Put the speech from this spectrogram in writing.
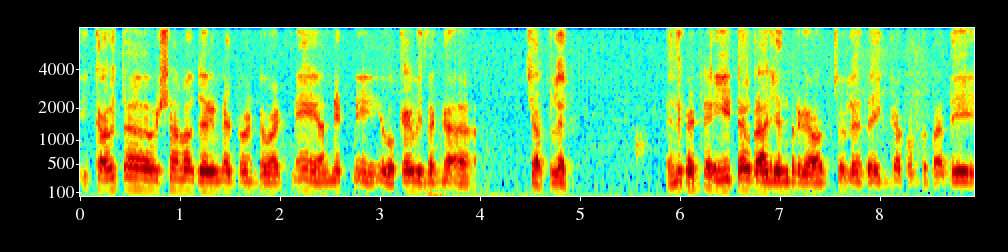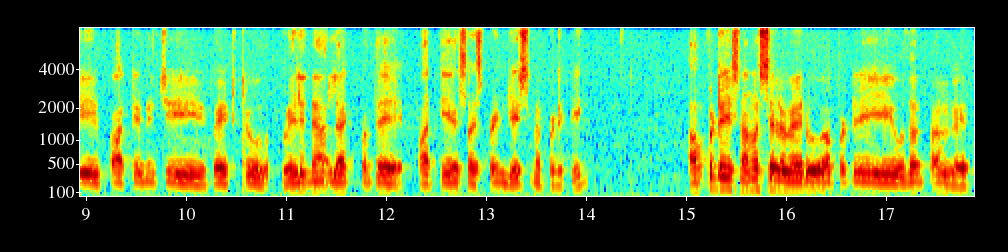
ఈ కవిత విషయంలో జరిగినటువంటి వాటిని అన్నిటినీ ఒకే విధంగా చెప్పలేము ఎందుకంటే ఈటల రాజేందర్ కావచ్చు లేదా ఇంకా కొంతమంది పార్టీ నుంచి బయటకు వెళ్ళినా లేకపోతే పార్టీ సస్పెండ్ చేసినప్పటికీ అప్పటి సమస్యలు వేరు అప్పటి ఉదంతాలు వేరు.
